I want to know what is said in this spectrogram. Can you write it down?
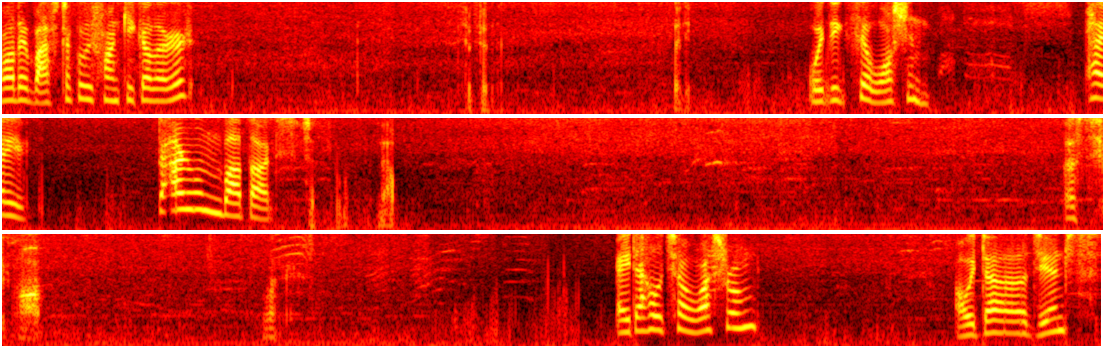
আমাদের বাসটা খুবই ফাঙ্কি কালারের ওই দিক থেকে ওয়াশিং ভাই দারুণ বাতাস। এটা হচ্ছে ওয়াশরুম ওইটা জেন্টস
